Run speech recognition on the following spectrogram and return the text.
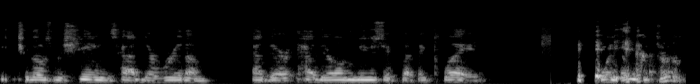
each of those machines had their rhythm, had their had their own music that they played when they yeah, went through.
